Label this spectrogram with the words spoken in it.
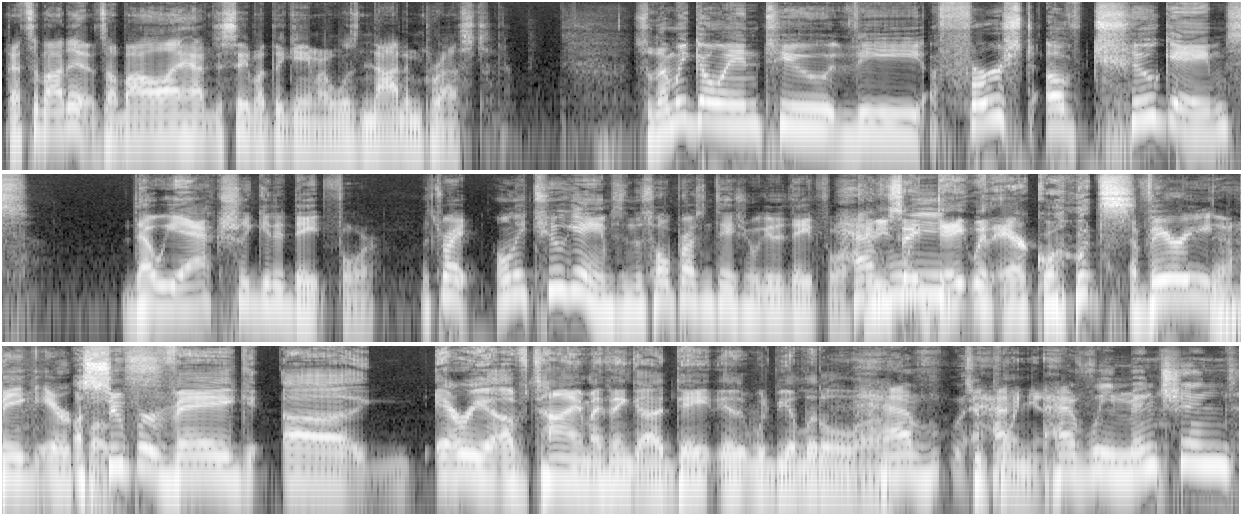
that's about it. That's about all I have to say about the game. I was not impressed. so then we go into the first of two games that we actually get a date for that's right only two games in this whole presentation we get a date for Have Can you say we- date with air quotes? a very Yeah. big air quotes. A quotes. super vague uh, area of time. I think a date it would be a little uh, have too ha- poignant. Have we mentioned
